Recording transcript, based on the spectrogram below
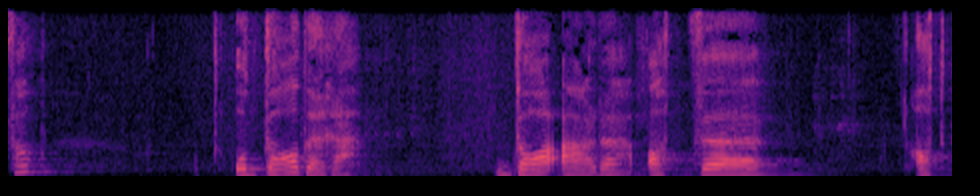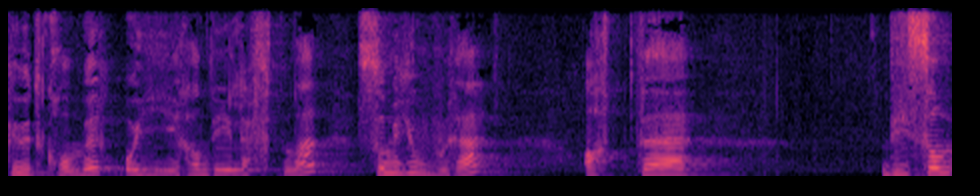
Sant? Og da, dere, da er det at, uh, at Gud kommer og gir ham de løftene som gjorde at uh, de som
